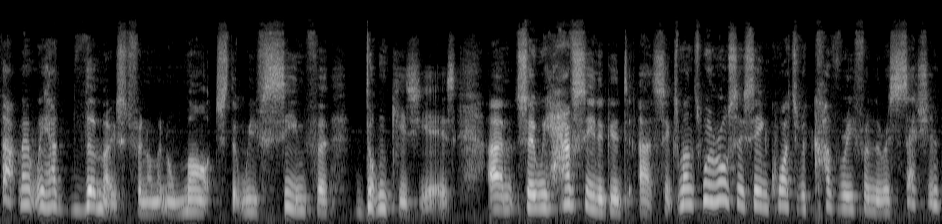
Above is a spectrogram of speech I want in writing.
That meant we had the most phenomenal March that we've seen for donkey's years. Um, so we have seen a good uh, six months. We're also seeing quite a recovery from the recession.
